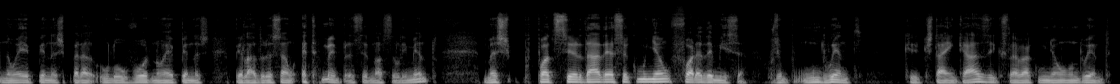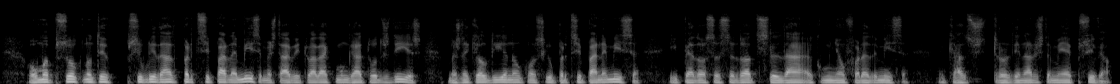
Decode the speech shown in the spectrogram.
não é apenas para o louvor, não é apenas pela adoração, é também para ser nosso alimento, mas pode ser dada essa comunhão fora da missa. Por exemplo, um doente que, que, está em casa e que se leva à comunhão a um doente, ou uma pessoa que não teve possibilidade de participar na missa, mas está habituada a comungar todos os dias, mas naquele dia não conseguiu participar na missa e pede ao sacerdote se lhe dá a comunhão fora da missa. Em casos extraordinários também é possível.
